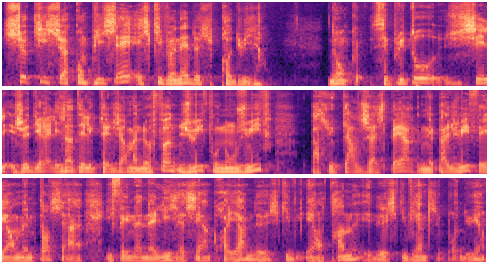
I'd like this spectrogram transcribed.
ce qui s'accomplissait et ce qui venait de se produire. Donc c'est plutôt chez, je dirais, les intellectuels germanophones, juifs ou non juifs, parce que Karl Jasper n'est pas juif et en même temps, il fait une analyse assez incroyable de ce qui est en train et de ce qui vient de se produire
